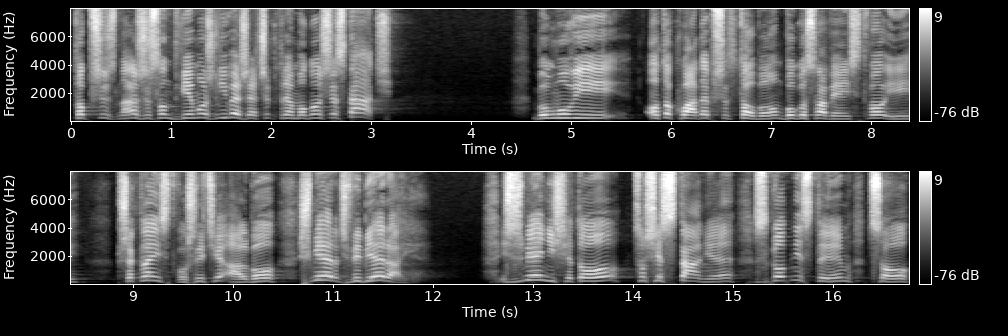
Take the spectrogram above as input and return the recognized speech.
to przyzna, że są dwie możliwe rzeczy, które mogą się stać. Bóg mówi: Oto kładę przed Tobą błogosławieństwo i przekleństwo, życie albo śmierć. Wybieraj. I zmieni się to, co się stanie, zgodnie z tym, co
